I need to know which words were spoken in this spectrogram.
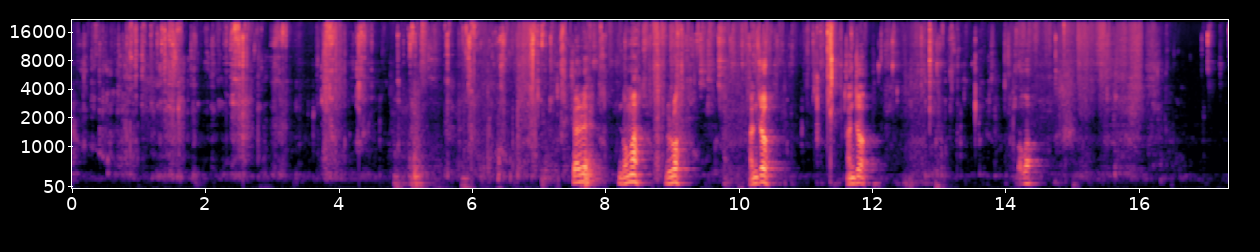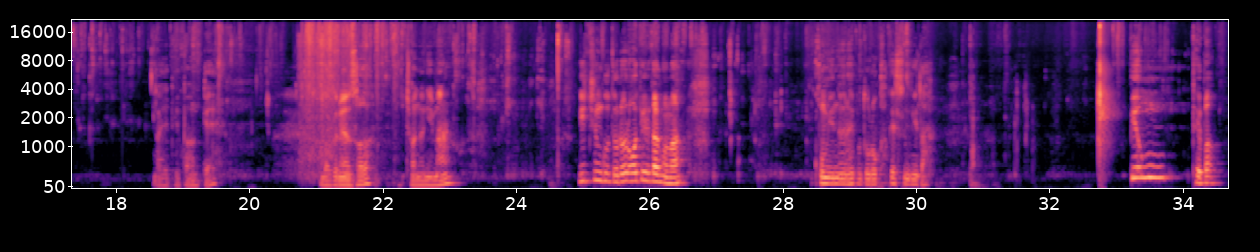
짤래, 놈아, 일로 와. 앉아. 앉아. 먹어. 아이들과 함께 먹으면서 저는 이만 이 친구들을 어디에다 놓나 고민을 해보도록 하겠습니다. 뿅! 대박.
